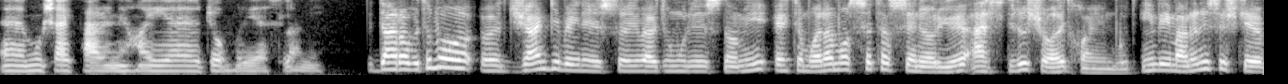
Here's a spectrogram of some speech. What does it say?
موشک پرانی های جمهوری اسلامی؟ در رابطه با جنگ بین اسرائیل و جمهوری اسلامی احتمالا ما سه تا سناریوی اصلی رو شاهد خواهیم بود. این به معنی نیستش که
